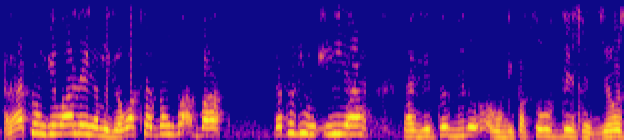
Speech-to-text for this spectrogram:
ang atong giwali nga migawasa dong baba katong yung iya nga gitudlo o gipasulti sa Dios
